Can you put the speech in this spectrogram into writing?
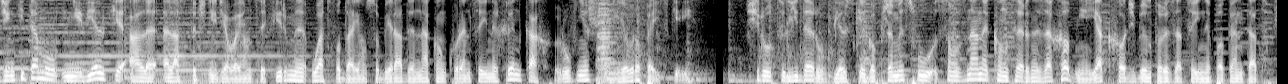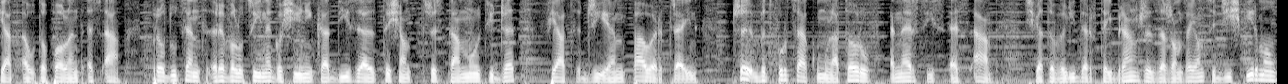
Dzięki temu niewielkie, ale elastycznie działające firmy łatwo dają sobie radę na konkurencyjnych rynkach, również Unii Europejskiej. Wśród liderów bielskiego przemysłu są znane koncerny zachodnie, jak choćby motoryzacyjny potentat Fiat Auto Poland SA, producent rewolucyjnego silnika diesel 1300 Multijet Fiat GM Powertrain, czy wytwórca akumulatorów Enersys SA, światowy lider w tej branży zarządzający dziś firmą,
